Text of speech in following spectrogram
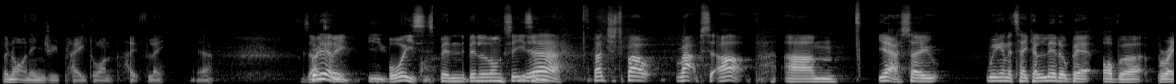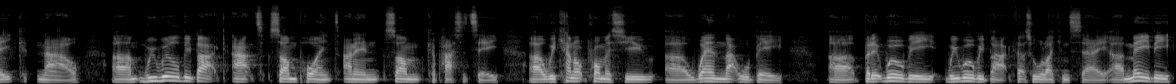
but not an injury plagued one, hopefully. yeah, exactly. You- Boys, it's been been a long season. Yeah, that just about wraps it up. Um, yeah, so we're going to take a little bit of a break now. Um, we will be back at some point and in some capacity. Uh, we cannot promise you uh, when that will be. Uh, but it will be. We will be back. That's all I can say. Uh, maybe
